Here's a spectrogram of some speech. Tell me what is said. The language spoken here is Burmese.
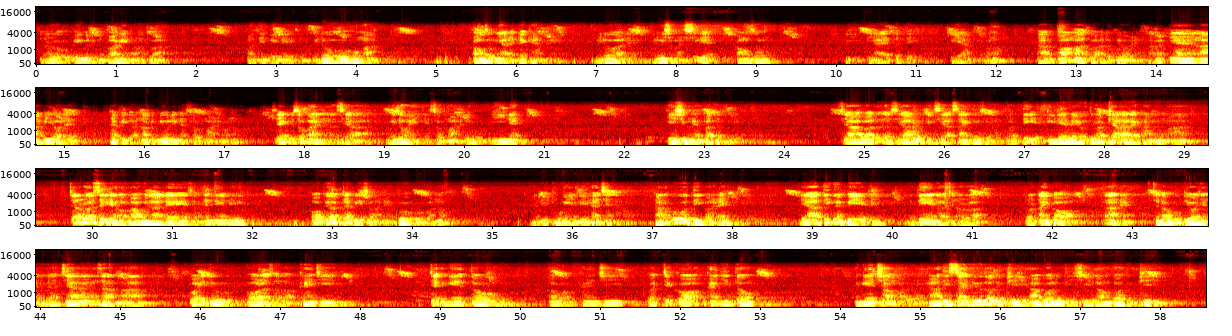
ကျွန်တော်တို့အင်္ဂလိပ်မသွားခင်တော့သူကမသင်ပေးလေဆိုတော့မင်းတို့ဟိုဟိုမှာအကောင်းဆုံးရတဲ့အိတ်ခံတယ်မင်းတို့ကလည်းမင်းတို့ရှိမှရှိတဲ့အကောင်းဆုံးဒီဘုရားရဲ့သက်သေပေးရမယ်ပေါ့နော်ဒါအသွားမှသူကအဲ့လိုပြောတယ်ဒါပေမဲ့ပြန်လာပြီးတော့လည်းထပ်ပြီးတော့နောက်တစ်မျိုးလေးနဲ့ဆုံးပါတယ်ပေါ့နော်ဆရာကြီးမဆုံးပါနဲ့တော့ဆရာဝင်းစုံဟိုင်ရင်ဆုံးပါတယ်လေဟိုမြီးနဲ့ယေရှုနဲ့ပတ်သက်ပြီးတော့ဆရာဘာလို့လဲဆိုတော့ဆရာတို့ဒီဆရာဆိုင်လို့ဆိုတာသူကသိတယ်ဒီ level ကိုသူကဖြတ်လာတဲ့ခါမျိုးမှာ ကျွန်တော်တို့စိတ်ထဲမှာဘာဝင်လာလဲဆိုတော့နည်းနည်းလေးဟောပြောတက်ပြီဆိုတာနဲ့ကိုယ့်ကိုယ်ပေါ့နော်နည်းလေးဘဝင်လေးဟတ်ချင်တာပေါ့ဒါတော့ကိုယ့်ကိုသိပါတယ်ဆရာအသိခွင့်ပေးရလေမသိရင်တော့ကျွန်တော်တို့ကတော်တိုင်ပေါက်အောင်အဲ့ဒါနဲ့ကျွန်တော်အခုပြောချင်တာဗျာကျမ်းစာမှာကိုယ့်သူဟောတာဆိုတော့အခန်းကြီးတစ်ငယ်3ဟောအခန်းကြီးဟောတစ်ကောအခန်းကြီး3အငယ်6မှာပြောတာငါသည်စိုက်ပျိုးသောသူဖြစ်၏အာဘောလူသည်ရေလောင်းသောသူဖြစ်၏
